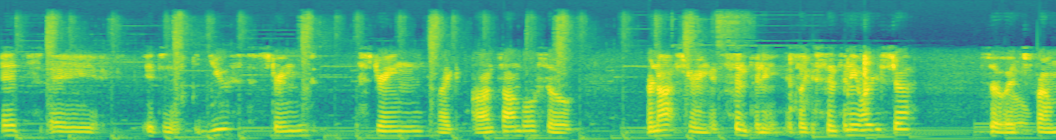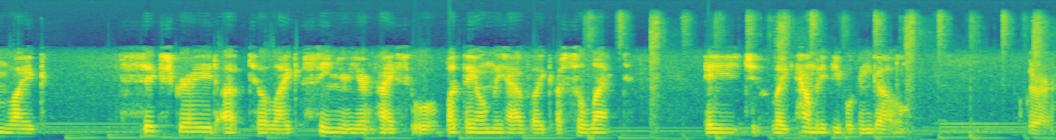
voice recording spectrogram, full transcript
It's a it's a youth string string like ensemble, so or not string, it's symphony. It's like a symphony orchestra. So it's Oh. from like sixth grade up to like senior year in high school, but they only have like a select age, like how many people can go. there?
